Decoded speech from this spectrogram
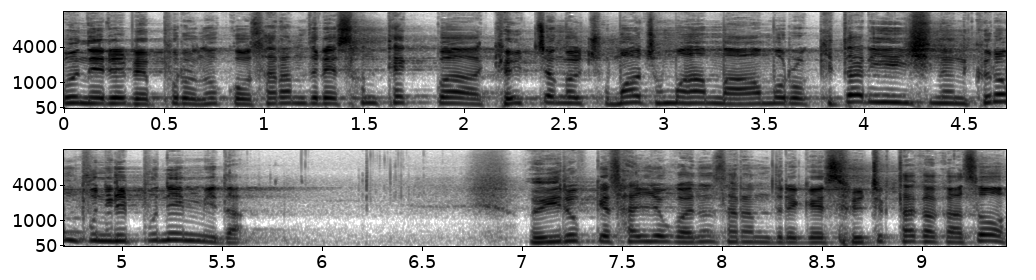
은혜를 베풀어 놓고 사람들의 선택과 결정을 조마조마한 마음으로 기다리시는 그런 분일 뿐입니다. 의롭게 살려고 하는 사람들에게 슬쩍 다가가서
